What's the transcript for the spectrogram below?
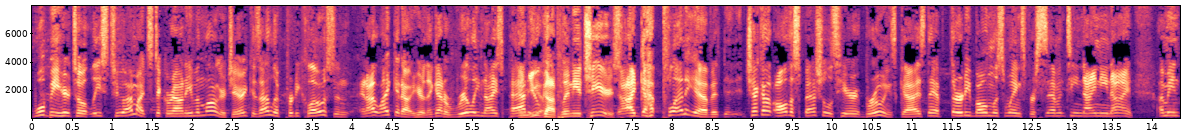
We'll be here till at least 2. I might stick around even longer, Jerry, because I live pretty close and, and I like it out here. They got a really nice patio. And you got plenty of cheers. I got plenty of it. Check out all the specials here at Brewings, guys. They have 30 boneless wings for 17.99. I mean,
